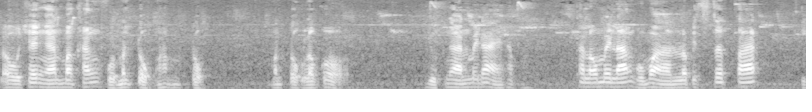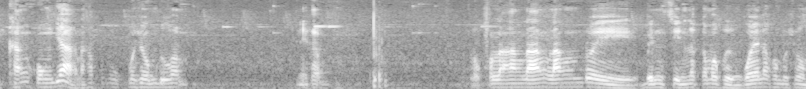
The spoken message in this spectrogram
เราใช้งานบางครั้งฝนมันตกนะครับมันตก มันตกแล้วก็หยุดงานไม่ได้ครับ ถ้าเราไม่ล้างผมว่า เราไปสตาร์ทอีกครั้งคงยากนะครับคุณผู้ชมดูครับ นี่ครับเราก็ล้างล้างล้างด้วยเบนซินแล้วก็มาผึ่งไว้นะคุณผู้ชม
